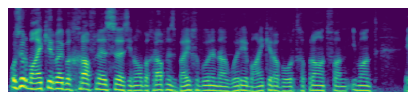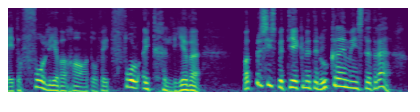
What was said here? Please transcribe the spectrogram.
Ons hoor baie keer by begrafnisse, as jy nou al begrafnis bygewoon en dan hoor jy baie keer daar word gepraat van iemand het 'n vol lewe gehad of het voluit gelewe. Wat presies beteken dit en hoe kry mense dit reg?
